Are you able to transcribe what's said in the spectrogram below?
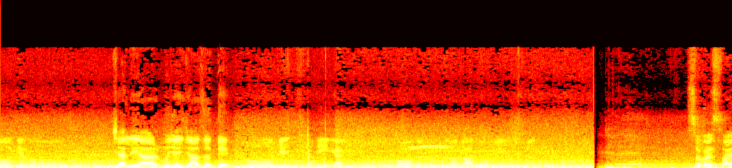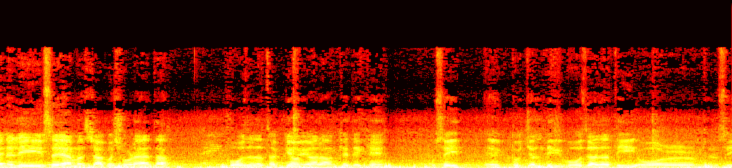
ओके चल यार मुझे इजाज़त दे। ओके ठीक है। और मुलाकात होगी। सो बस फाइनली इसे अहमद शाह को छोड़ाया था। बहुत ज़्यादा थक गया हूँ यार, आँखें देखें। उसे, एक तो जल्दी भी बहुत ज़्यादा थी और फिर उसे,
